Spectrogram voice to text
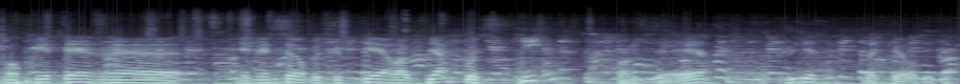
Propriétaire euh, et naisseur Monsieur Pierre Biarkowski en l'Isère. Juliette Baker au départ.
